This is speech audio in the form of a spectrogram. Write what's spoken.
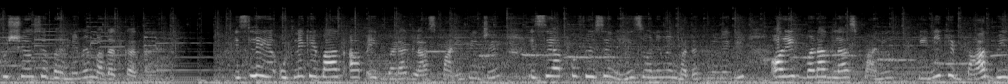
खुशियों से भरने में मदद करता है। इसलिए उठने के बाद आप एक बड़ा ग्लास पानी पीजिए, इससे आपको फिर से नहीं सोने में मदद मिलेगी और एक बड़ा ग्लास पानी पीने के बाद भी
